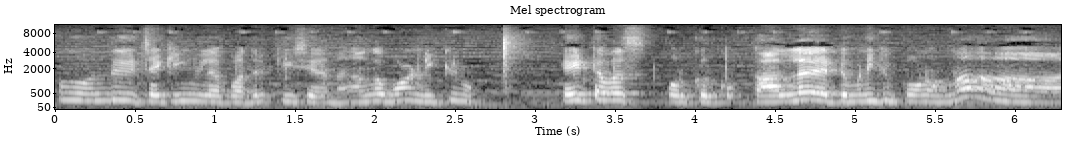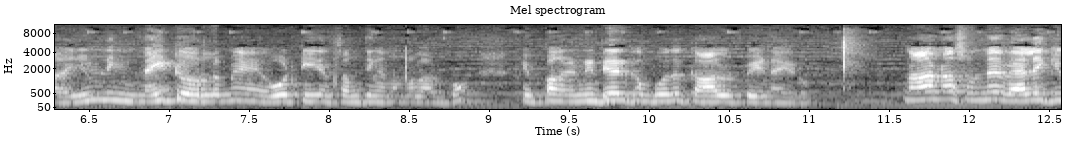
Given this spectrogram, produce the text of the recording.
அவங்க வந்து செக்கிங்கில் பார்த்துட்டு கீஸியாக இருந்தாங்க அங்கே போனால் நிற்கணும் எயிட் ஹவர்ஸ் ஒர்க் இருக்கும். காலைல எட்டு மணிக்கு போனோம்னா ஈவினிங் நைட்டு வரலுமே ஓடி சம்திங் அந்த மாதிரிலாம் இருக்கும். இப்போ நின்றுட்டே இருக்கும்போது கால் பெயின் ஆயிரும். நான் என்ன சொன்னேன் வேலைக்கு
